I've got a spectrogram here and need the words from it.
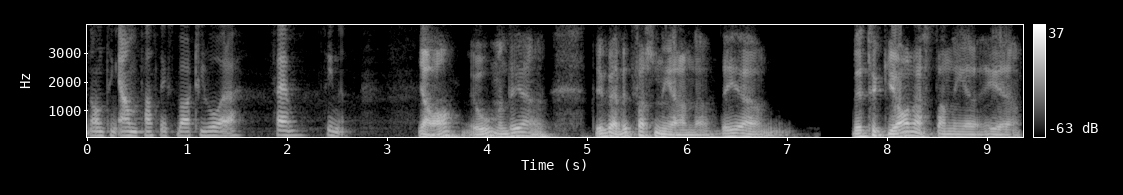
någonting anpassningsbart till våra fem sinnen. Ja, jo, men det, det är väldigt fascinerande. Det, det tycker jag nästan är, är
